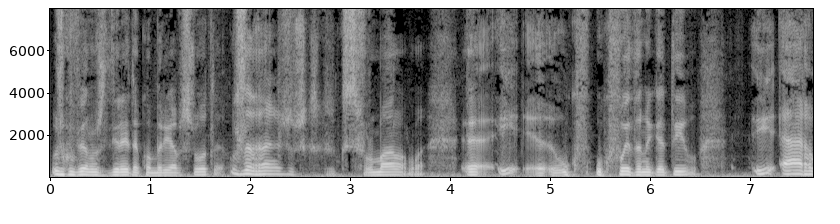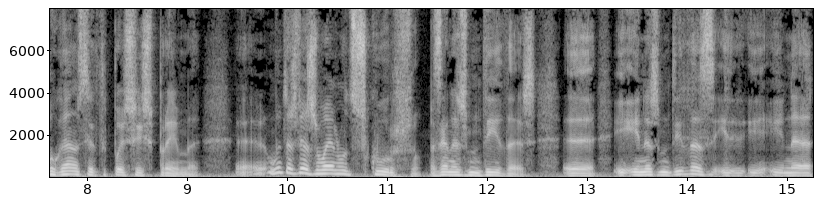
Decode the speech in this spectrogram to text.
os governos de direita com maioria absoluta, os arranjos que, que se formaram é? e eh, o que, o que foi de negativo e a arrogância que depois se exprime, eh, muitas vezes não é no discurso, mas é nas medidas. Eh, e nas medidas e na,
